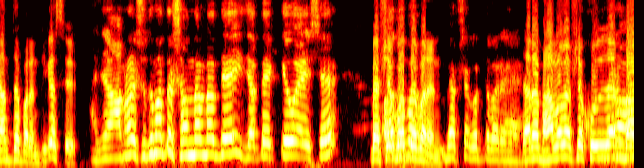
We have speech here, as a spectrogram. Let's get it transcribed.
জানতে পারেন ঠিক আছে? আচ্ছা আমরা শুধুমাত্র সন্ধানটা দেই যাতে কেউ এসে ব্যবসা করতে পারেন। ব্যবসা করতে পারে হ্যাঁ। যারা ভালো ব্যবসা খুঁজে যান বা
